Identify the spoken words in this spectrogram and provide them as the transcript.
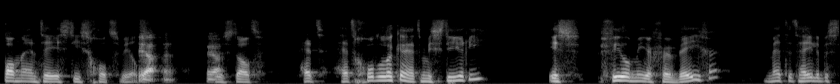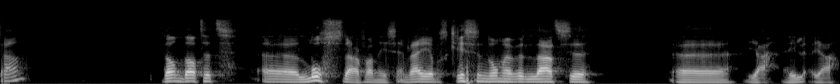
panentheïstisch godsbeeld. Ja, ja. Dus dat het, het goddelijke, het mysterie, is veel meer verweven met het hele bestaan, dan dat het uh, los daarvan is. En wij als christendom hebben de laatste, uh, ja, heel, ja,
